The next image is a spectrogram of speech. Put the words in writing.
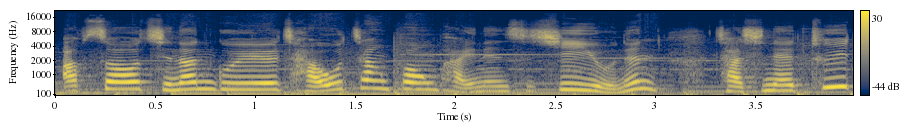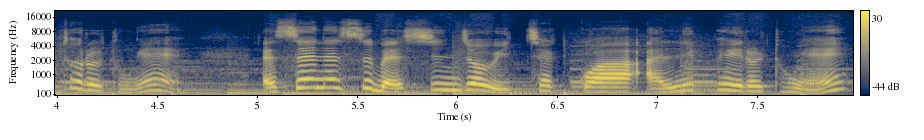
앞서 지난 9일 자오창펑 바이낸스 CEO는 자신의 트위터를 통해 SNS 메신저 위챗과 알리페이를 통해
